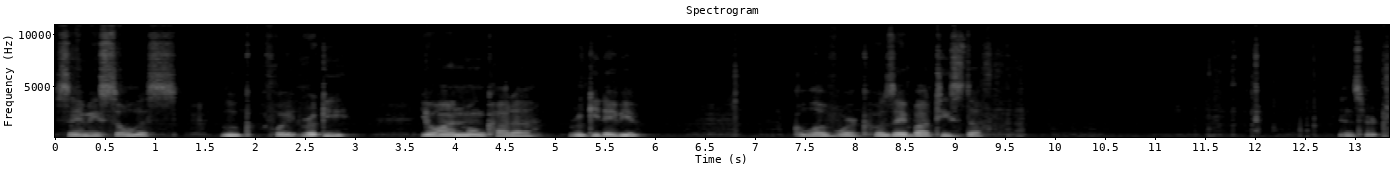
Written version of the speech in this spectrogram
Sammy Solis. Luke Voit, rookie. Yoan Moncada, rookie debut. Glove work, Jose Bautista. Insert.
